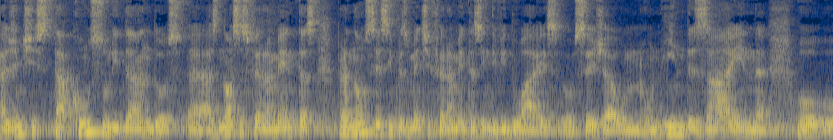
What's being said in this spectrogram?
a gente está consolidando uh, as nossas ferramentas para não ser simplesmente ferramentas individuais, ou seja, um, um InDesign ou, ou,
